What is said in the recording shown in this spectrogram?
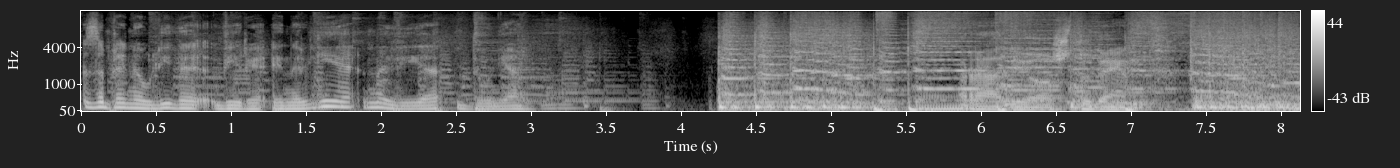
Za prenovljive vire energije navija Dunja. Radio Student.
